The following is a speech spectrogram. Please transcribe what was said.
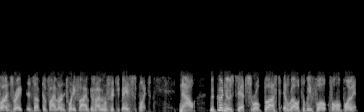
funds rate is up to 525 to 550 basis points. Now, the good news is that's robust and relatively full, full employment.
